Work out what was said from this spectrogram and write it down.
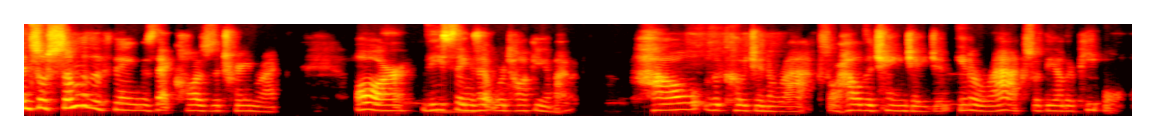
And so some of the things that cause the train wreck are these things that we're talking about how the coach interacts or how the change agent interacts with the other people.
